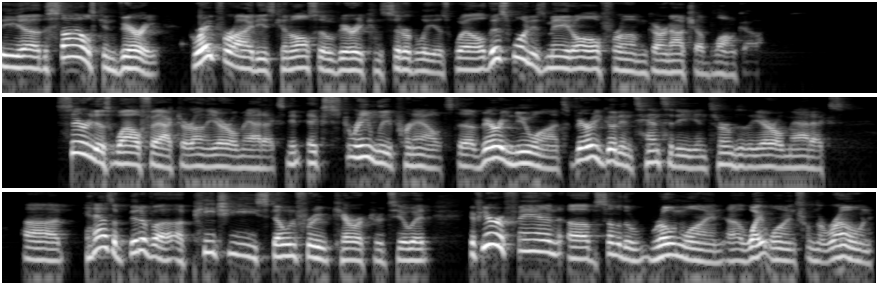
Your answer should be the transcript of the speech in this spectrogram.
the uh, the styles can vary. Grape varieties can also vary considerably as well. This one is made all from Garnacha Blanca serious wow factor on the aromatics. I mean, extremely pronounced, uh, very nuanced, very good intensity in terms of the aromatics. Uh, it has a bit of a, a, peachy stone fruit character to it. If you're a fan of some of the Rhone wine, uh, white wines from the Rhone,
